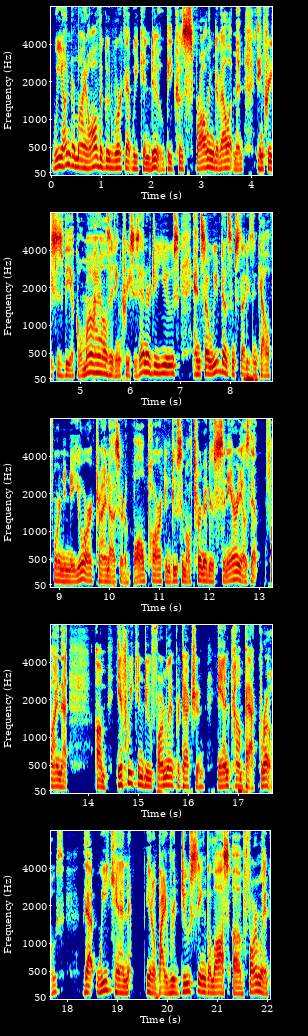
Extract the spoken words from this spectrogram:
we undermine all the good work that we can do because sprawling development increases vehicle miles, it increases energy use. And so we've done some studies in California and New York trying to sort of ballpark and do some alternative scenarios that find that um, if we can do farmland protection and compact growth, that we can you know, by reducing the loss of farmland,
